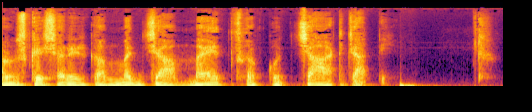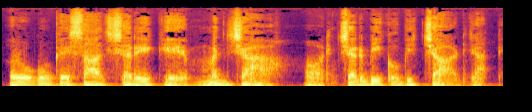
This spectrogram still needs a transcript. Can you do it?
और उसके शरीर का मज्जा मैथ सबको चाट जाती रोगों के साथ शरीर के मज्जा और चर्बी को भी चाट जाती।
